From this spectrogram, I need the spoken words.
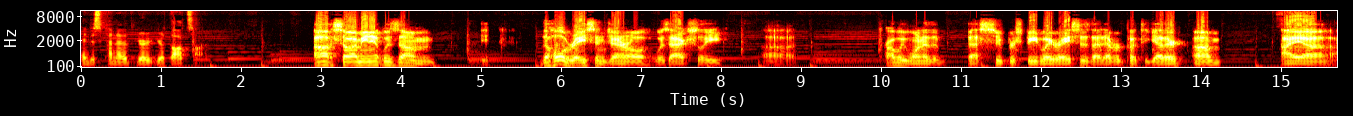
and just kind of your your thoughts on it. Uh, so I mean, it was um, it, the whole race in general was actually uh, probably one of the best super speedway races I'd ever put together. Um, I uh,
